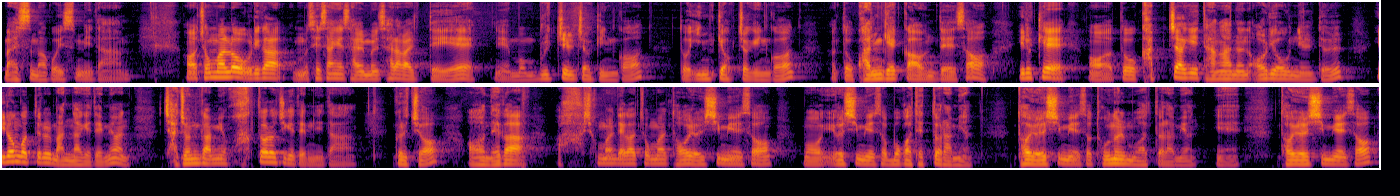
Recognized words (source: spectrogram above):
말씀하고 있습니다. 어, 정말로 우리가 뭐 세상의 삶을 살아갈 때에 예, 뭐 물질적인 것, 또 인격적인 것, 또 관계 가운데서 이렇게 어, 또 갑자기 당하는 어려운 일들 이런 것들을 만나게 되면 자존감이 확 떨어지게 됩니다. 그렇죠? 어, 내가 아, 정말 내가 정말 더 열심히 해서 뭐 열심히 해서 뭐가 됐더라면 더 열심히 해서 돈을 모았더라면, 예, 더 열심히 해서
